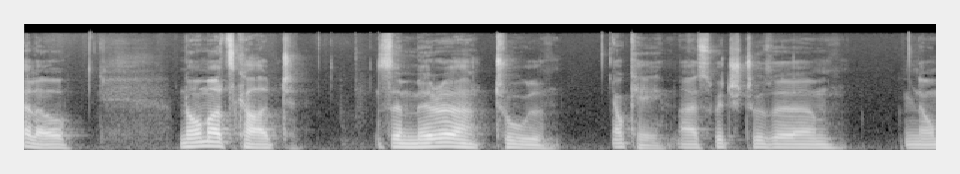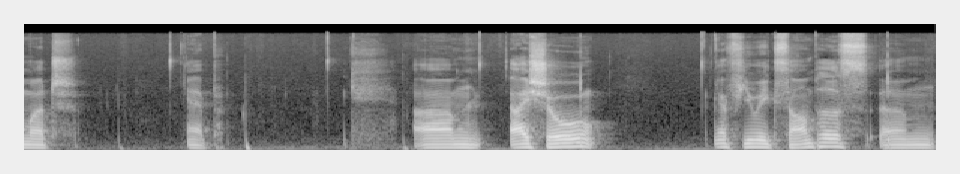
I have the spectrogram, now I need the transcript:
Hello. Nomad Sculpt, the mirror tool. Okay, I switch to the Nomad app. Um, I show a few examples. Um,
